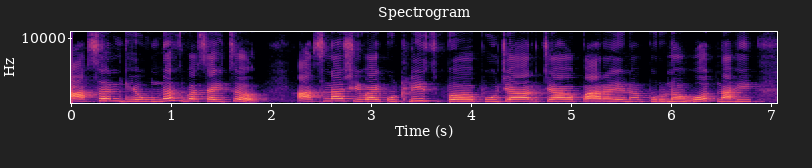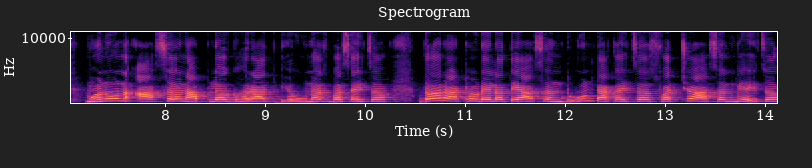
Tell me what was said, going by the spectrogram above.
आसन घेऊनच बसायचं. आसनाशिवाय कुठलीच प पूजा अर्चा पारायण पूर्ण होत नाही. म्हणून आसन आपलं घरात घेऊनच बसायचं. दर आठवड्याला ते आसन धुवून टाकायचं स्वच्छ आसन घ्यायचं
